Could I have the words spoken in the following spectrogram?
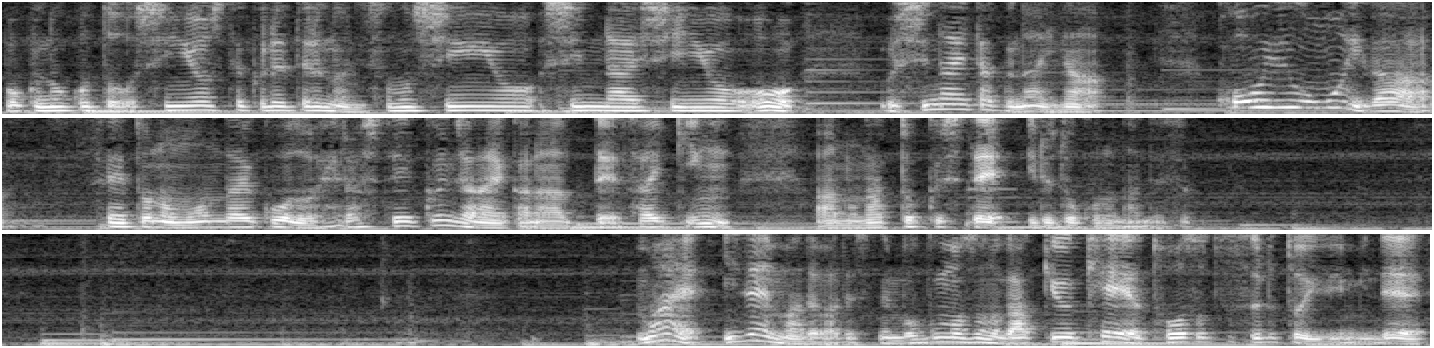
僕のことを信用してくれてるのにその信用信頼信用を失いたくないな。こういう思いが生徒の問題行動を減らしていくんじゃないかなって最近あの納得しているところなんです。前以前まではですね僕もその学級経営を統率するという意味で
